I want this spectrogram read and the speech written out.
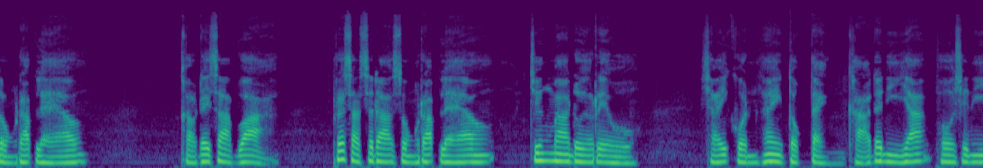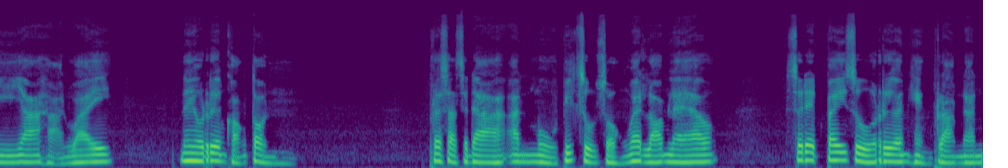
ทรงรับแล้ว เขาได้ทราบว่า พระศาสดาทรงรับแล้วจึงมาโดยเร็ว ใช้คนให้ตกแต่งขาดนียะโภชนียาหารไว้ ในเรือนของตน พระศาสดาอันหมู่ภิกษุสงฆ์แวดล้อมแล้ว เสด็จไปสู่เรือนแห่งพรามนั้น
